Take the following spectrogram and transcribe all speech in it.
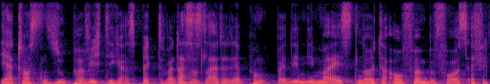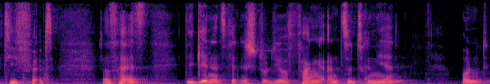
Ja, Thorsten, super wichtiger Aspekt, weil das ist leider der Punkt, bei dem die meisten Leute aufhören, bevor es effektiv wird. Das heißt, die gehen ins Fitnessstudio, fangen an zu trainieren und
